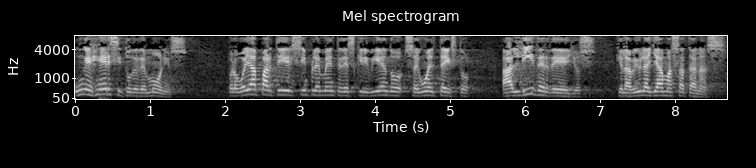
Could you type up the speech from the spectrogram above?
un ejército de demonios, pero voy a partir simplemente describiendo, según el texto, al líder de ellos, que la Biblia llama Satanás.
